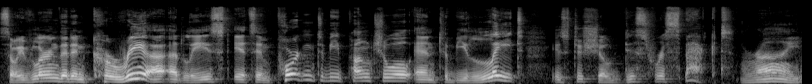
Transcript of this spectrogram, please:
So, we've learned that in Korea, at least, it's important to be punctual and to be late is to show disrespect. Right,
